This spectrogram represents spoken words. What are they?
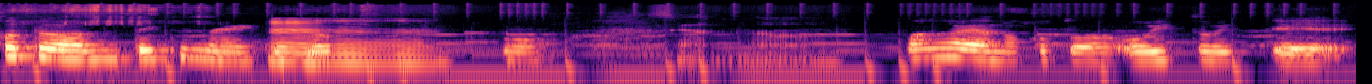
ことはできないうんけど、うんうん。もうそやんな。我が家のことは置いといて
